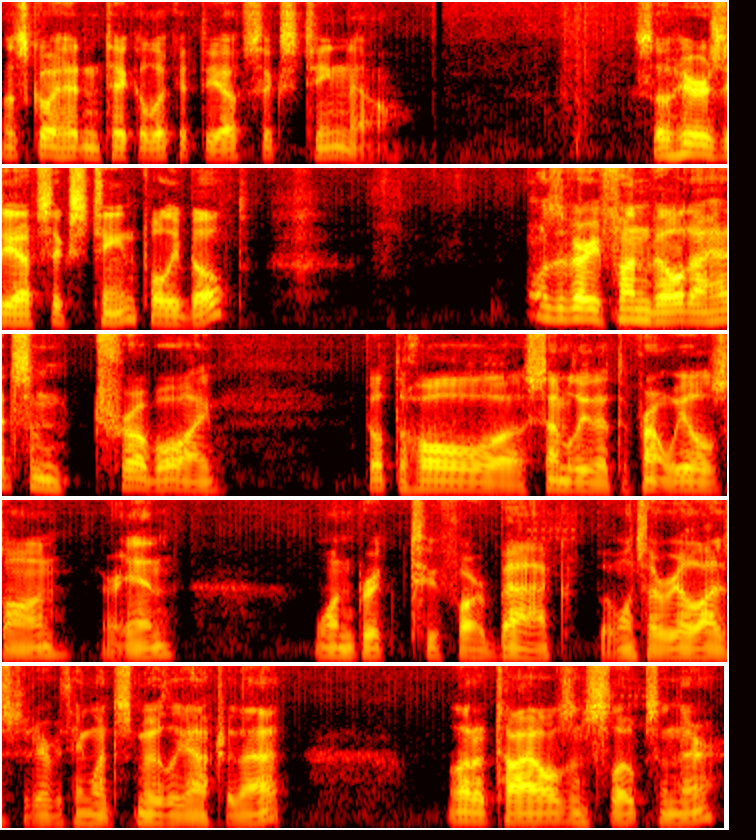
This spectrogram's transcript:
Let's go ahead and take a look at the F-16 now. So here's the F-16 fully built. It was a very fun build. I had some trouble. I built the whole uh, assembly that the front wheels on are in. One brick too far back, but once I realized it, everything went smoothly after that. A lot of tiles and slopes in there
